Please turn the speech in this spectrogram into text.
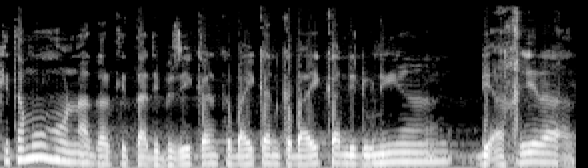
Kita mohon agar kita diberikan kebaikan-kebaikan di dunia, di akhirat.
